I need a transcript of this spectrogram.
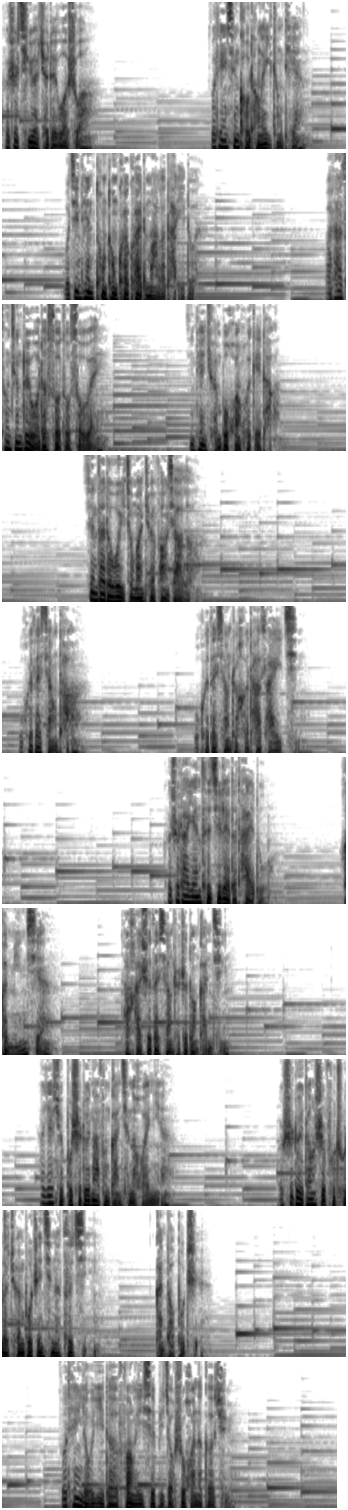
可是七月却对我说：“昨天心口疼了一整天，我今天痛痛快快的骂了他一顿，把他曾经对我的所作所为，今天全部还回给他。现在的我已经完全放下了，不会再想他，不会再想着和他在一起。可是他言辞激烈的态度。”很明显，他还是在想着这段感情。他也许不是对那份感情的怀念，而是对当时付出了全部真心的自己感到不值。昨天有意的放了一些比较舒缓的歌曲，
